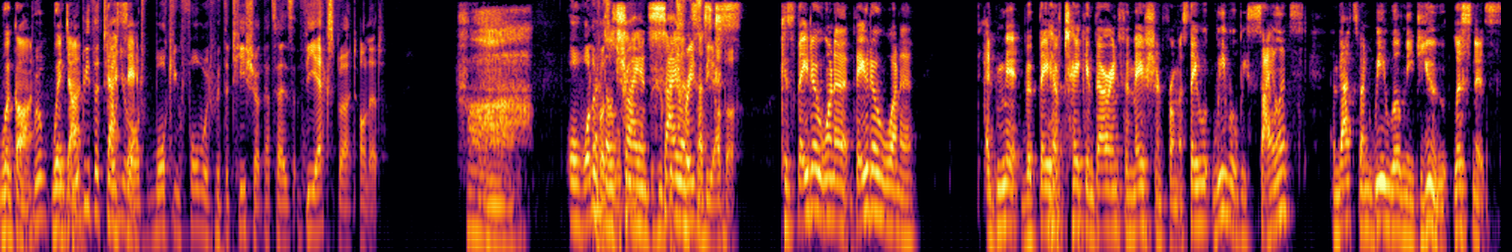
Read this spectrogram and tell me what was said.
We're gone. We'll, we're done. We'll be the That's it. ten-year-old walking forward with the T-shirt that says "The Expert" on it, or one of But us they'll try be, and silence us the other. because they don't want to. They don't want to admit that they have taken their information from us. They we will be silenced, and that's when we will need you, listeners,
